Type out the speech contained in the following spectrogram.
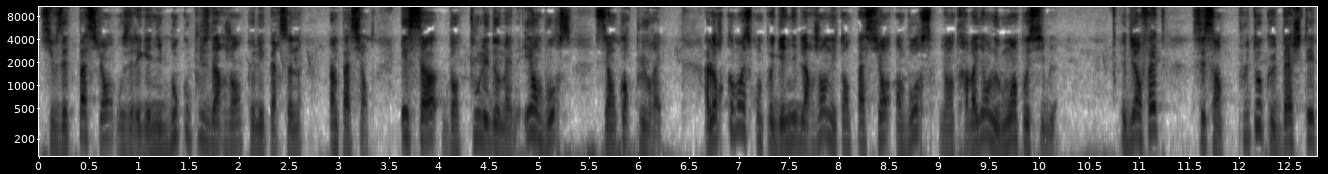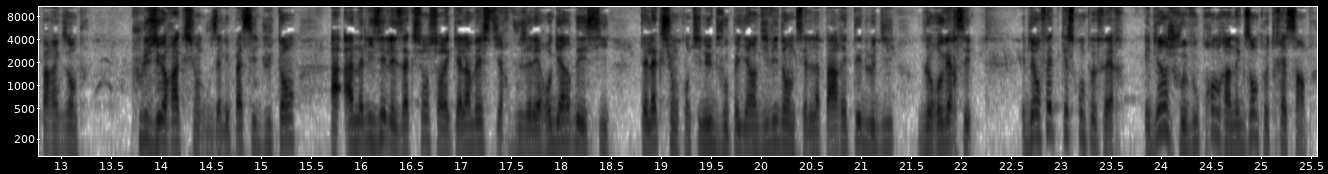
Si vous êtes patient, vous allez gagner beaucoup plus d'argent que les personnes impatientes. Et ça, dans tous les domaines. Et en bourse, c'est encore plus vrai. Alors comment est-ce qu'on peut gagner de l'argent en étant patient en bourse, mais en travaillant le moins possible? Eh bien en fait, c'est simple. Plutôt que d'acheter par exemple plusieurs actions, vous allez passer du temps à analyser les actions sur lesquelles investir. Vous allez regarder si telle action continue de vous payer un dividende, si elle n'a pas arrêté de le, de le reverser. Eh bien en fait, qu'est-ce qu'on peut faire? Eh bien, je vais vous prendre un exemple très simple.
